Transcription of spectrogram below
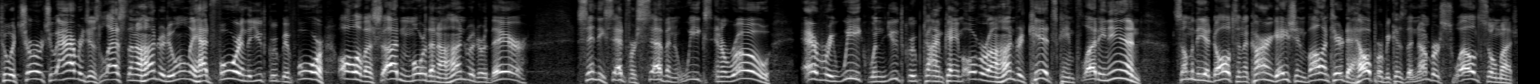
to a church who averages less than a hundred, who only had four in the youth group before. All of a sudden, more than a hundred are there. Cindy said for seven weeks in a row, every week when youth group time came, over a hundred kids came flooding in. Some of the adults in the congregation volunteered to help her because the numbers swelled so much.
